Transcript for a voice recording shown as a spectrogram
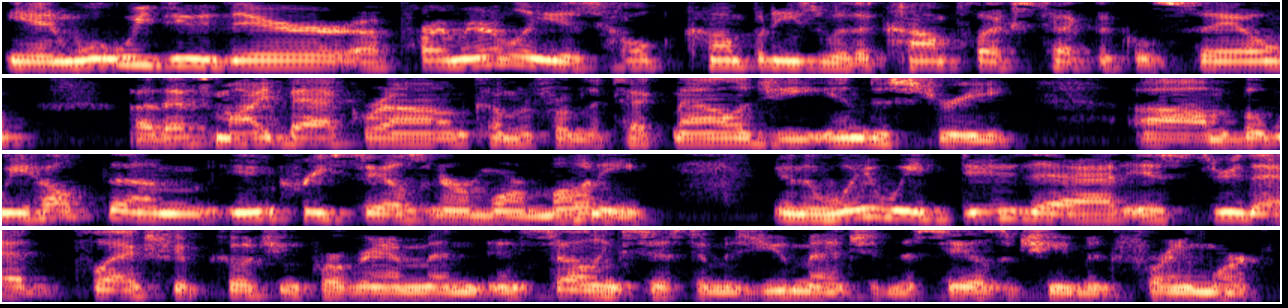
And what we do there uh, primarily is help companies with a complex technical sale. Uh, that's my background coming from the technology industry. Um, but we help them increase sales and earn more money. And the way we do that is through that flagship coaching program and, and selling system, as you mentioned, the sales achievement framework.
